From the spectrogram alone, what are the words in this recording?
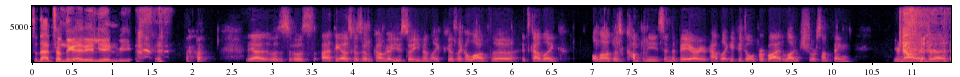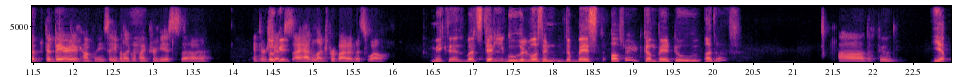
So that's something I really envy. yeah, it was. It was. I think I was because I'm kind of got used to it, even like because like a lot of the, it's kind of like a lot of those companies in the Bay Area, kind of like if you don't provide lunch or something, you're not like the, the, the, Bay Area company. So even like with my previous uh, internships, okay. I had lunch provided as well. Makes sense, but still, Google wasn't the best of it compared to others. Uh, the food. Yep.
